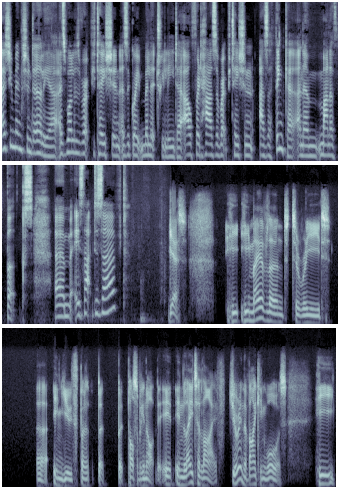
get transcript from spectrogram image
As you mentioned earlier, as well as a reputation as a great military leader, Alfred has a reputation as a thinker and a man of books. Um, is that deserved? Yes. He, he may have learned to read uh, in youth, but, but, but possibly not. In, in later life, during the Viking Wars, he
